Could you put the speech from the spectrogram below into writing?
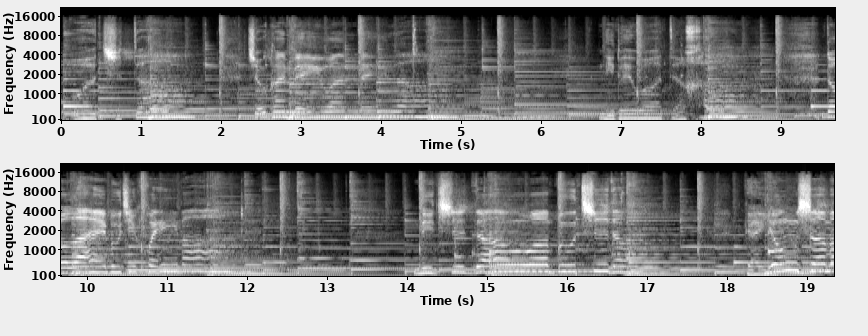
我知道就快没完没了。你对我的好都来不及回报。你知道我不知道该用什么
